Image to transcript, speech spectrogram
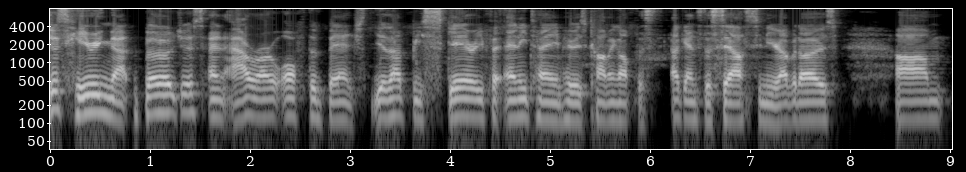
just hearing that Burgess and Arrow off the bench, yeah, that'd be scary for any team who is coming up this, against the South Sydney Rabbitohs. Um,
